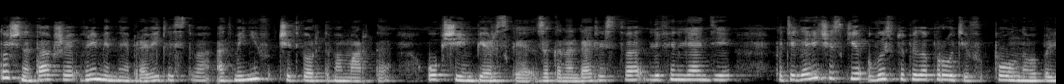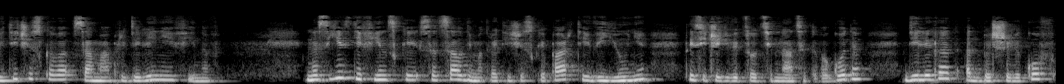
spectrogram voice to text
Точно так же Временное правительство, отменив 4 марта общеимперское законодательство для Финляндии, категорически выступило против полного политического самоопределения финнов. На съезде финской социал-демократической партии в июне 1917 года делегат от большевиков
